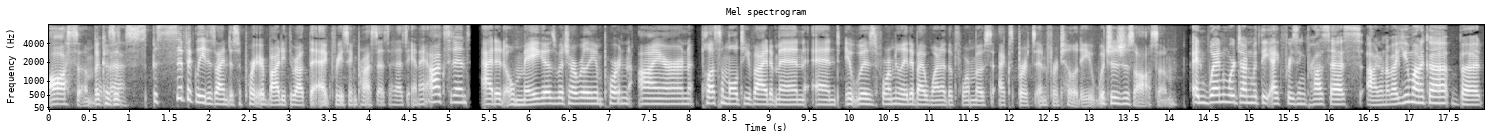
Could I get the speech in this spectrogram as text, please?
awesome because it's specifically designed to support your body throughout the egg freezing process. It has antioxidants, added omegas which are really important, iron, plus a multivitamin and it was formulated by one of the foremost experts in fertility, which is just awesome. And when we're done with the egg freezing process, I don't know about you, Monica, but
